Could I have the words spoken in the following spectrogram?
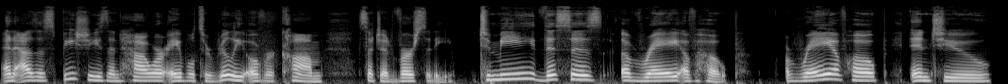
and as a species and how we're able to really overcome such adversity. To me, this is a ray of hope a ray of hope into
